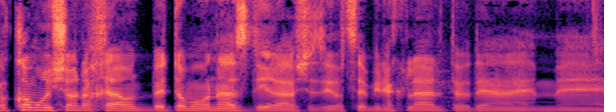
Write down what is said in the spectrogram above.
מקום ראשון אחרי, בתום העונה הסדירה, שזה יוצא מן הכלל, אתה יודע, הם... אה,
